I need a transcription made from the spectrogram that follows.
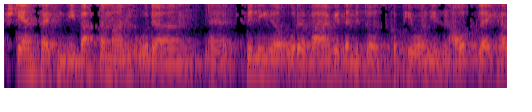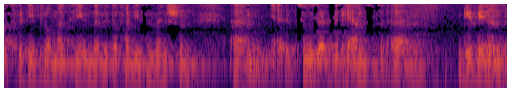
Sternzeichen wie Wassermann oder äh, Zwillinge oder Waage, damit du als Skorpion diesen Ausgleich hast für Diplomatie und damit du von diesen Menschen ähm, zusätzlich lernst, ähm, gewinnend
